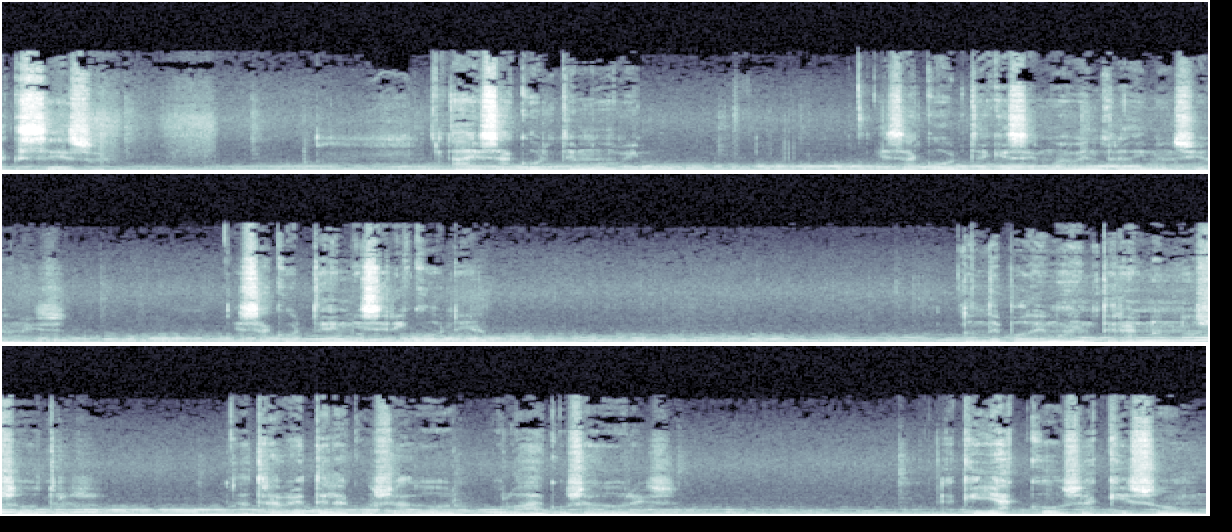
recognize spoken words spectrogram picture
acceso a esa corte móvil, esa corte que se mueve entre dimensiones, esa corte de misericordia, donde podemos enterarnos nosotros a través del acusador o los acusadores, aquellas cosas que son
